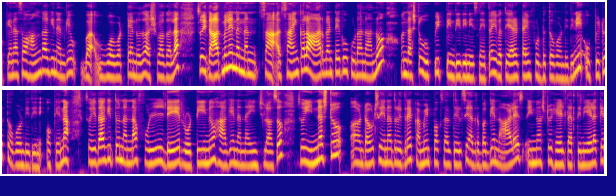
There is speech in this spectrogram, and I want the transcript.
ಓಕೆನಾ? ಸೊ, ಹಾಗಾಗಿ ನನಗೆ ಹೊಟ್ಟೆ ಅನ್ನೋದು ಅಶ್ವಾಗಲ್ಲ ಸೊ, ಇದಾದಮೇಲೆ ನನ್ನ ನನ್ನ ಸಾಯಂಕಾಲ ಆರು ಗಂಟೆಗೂ ಕೂಡ ನಾನು ಒಂದಷ್ಟು ಉಪ್ಪಿಟ್ಟು ತಿಂದಿದ್ದೀನಿ ಸ್ನೇಹಿತರೆ. ಇವತ್ತು ಎರಡು ಟೈಮ್ ಫುಡ್ ತೊಗೊಂಡಿದ್ದೀನಿ, ಉಪ್ಪಿಟ್ಟು ತೊಗೊಂಡಿದ್ದೀನಿ, ಓಕೆನಾ? ಸೊ, ಇದಾಗಿತ್ತು ನನ್ನ ಫುಲ್ ಡೇ ರೊಟೀನು, ಹಾಗೆ ನನ್ನ ಇಂಚ್ ಲಾಸು ಸೊ ಇನ್ನಷ್ಟು ಡೌಟ್ಸ್ ಏನಾದರೂ ಇದ್ದರೆ ಕಮೆಂಟ್ ಬಾಕ್ಸಲ್ಲಿ ತಿಳಿಸಿ. ಅದ್ರ ಬಗ್ಗೆ ನಾಳೆ ಇನ್ನಷ್ಟು ಹೇಳ್ತಾ ಇರ್ತೀನಿ. ಹೇಳೋಕ್ಕೆ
